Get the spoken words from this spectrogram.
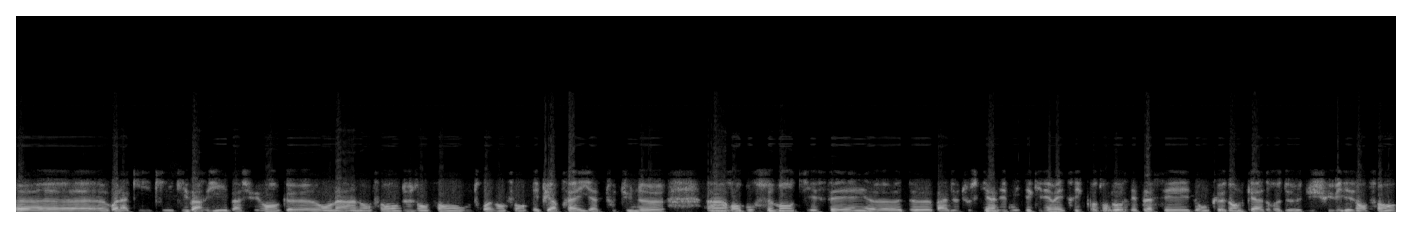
euh, voilà, qui, qui, qui varient bah, suivant qu'on a un enfant, deux enfants ou trois enfants. Et puis après, il y a toute une un remboursement qui est fait euh, de bah, de tout ce qui est indemnité kilométrique quand on doit se déplacer, donc euh, dans le cadre de, du suivi des enfants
